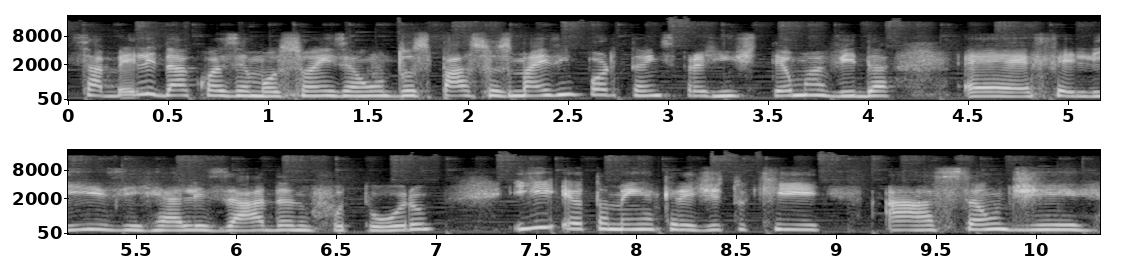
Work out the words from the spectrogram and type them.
saber lidar com as emoções é um dos passos mais importantes para a gente ter uma vida é, feliz e realizada no futuro. E eu também acredito que a ação de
